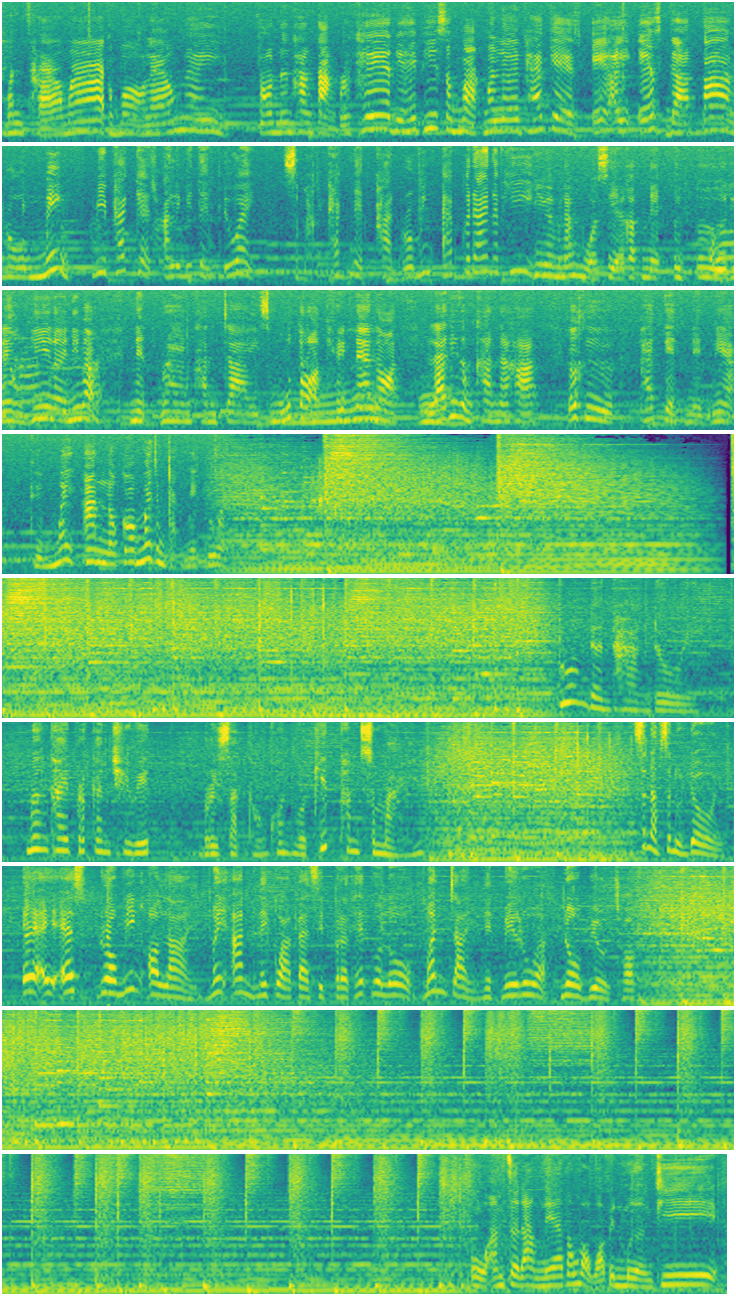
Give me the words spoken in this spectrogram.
มันช้ามากก็บอกแล้วไงตอนเดินทางต่างประเทศเนี่ยให้พี่สมัครมาเลยแพ็กเกจ AIS Data Roaming มีแพ็กเกจ Unlimited ด้วย สมัครแพ็กเน็ตผ่าน roaming app ก็ได้นะพี่ พี่ไม่มานั่งหัวเสียกับเน็ตเออื่อนๆเลยของพี่เลยนี่แบบเน็ตแรงทันใจ smooth ตลอดทริปแน่นอนอืมและที่สำคัญนะคะ ก็คือแพ็กเกจเน็ตเนี่ย คือไม่อั้นแล้วก็ไม่จำกัดเมกด้วย นทางโดย เมืองไทยประกันชีวิต บริษัทของคนหัวคิดทันสมัย สนับสนุนโดย AIS Roaming ออนไลน์ไม่อั้นในกว่า 80 ประเทศทั่วโลก มั่นใจเน็ตไม่รั่ว No Bill Shock อัมสเตอร์ดัมเนี่ยต้องบอกว่าเป็นเมืองที่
